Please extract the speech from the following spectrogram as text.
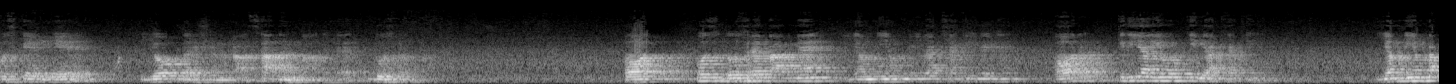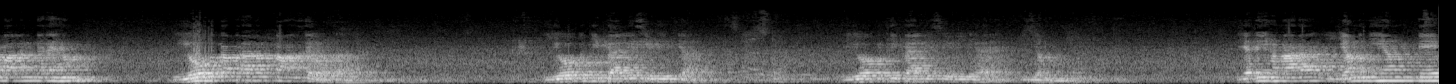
उसके लिए योग दर्शन का साधन मार्ग है, दूसरा और उस दूसरे भाग में यम नियम की व्याख्या की गई है, और क्रिया योग की व्याख्या की है। यम नियम का पालन करें हम। योग का प्रारंभ कहाँ से होता है? योग की पहली सीढ़ी क्या है? योग की पहली सीढ़ी है यम नियम। यदि हमारा यम नियम के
